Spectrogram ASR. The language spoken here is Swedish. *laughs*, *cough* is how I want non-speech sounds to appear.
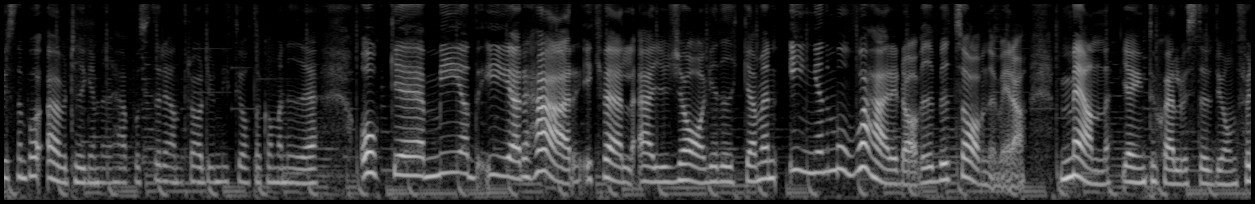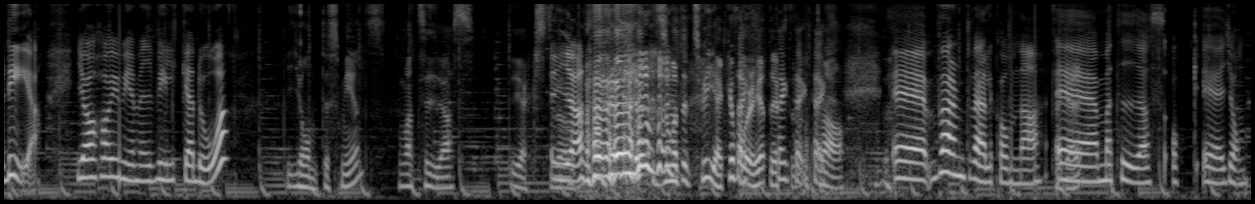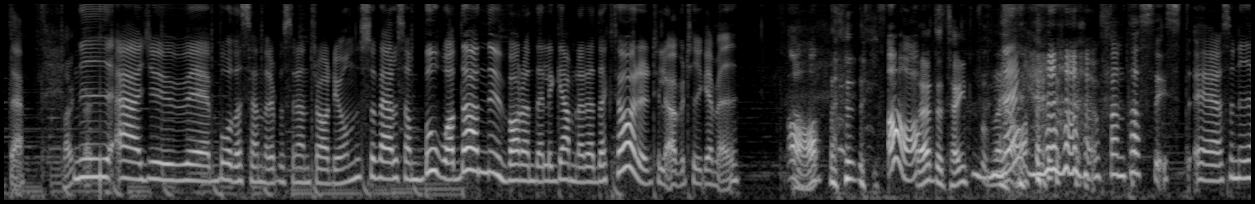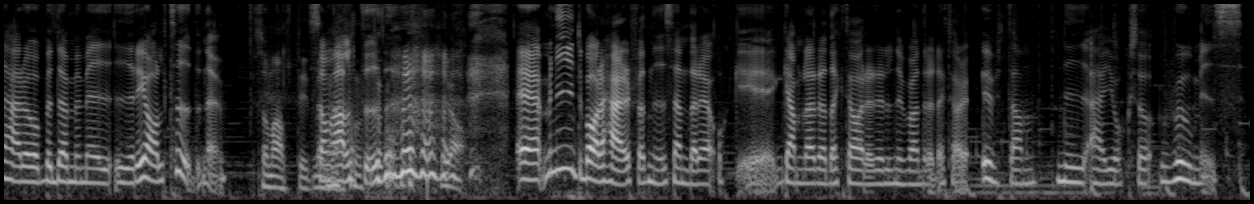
Lyssnar på Övertyga mig här på Studentradion 98,9. Och eh, med er här ikväll är ju jag Erika men ingen Moa här idag. Vi byts av numera. Men jag är inte själv i studion för det. Jag har ju med mig vilka då? Jonte Smeds. Mattias Ekström. Ja, *laughs* Som att du tvekar på Tack, det heter tack, tack, tack. Ja, Eh, varmt välkomna eh, Mattias och eh, Jonte. tack, Ni är ju eh, båda sändare på Studentradion såväl som båda nuvarande eller gamla redaktörer till Övertyga mig. tack. Ja, det Ja, har jag inte tänkt på men ja. Nej. *laughs* fantastiskt. Eh, så ni är här och bedömer mig i realtid nu, Som alltid. som men- alltid. *laughs* ja. eh, men ni är ju inte bara här för att ni är sändare och gamla redaktörer eller nuvarande redaktörer utan ni är ju också roomies.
